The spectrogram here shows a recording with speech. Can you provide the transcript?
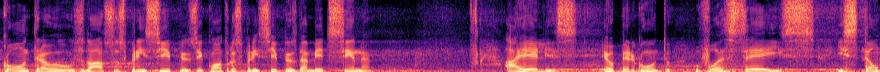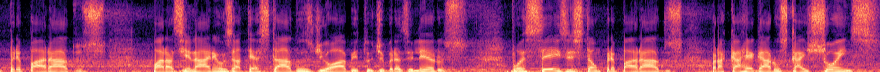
contra os nossos princípios e contra os princípios da medicina. A eles eu pergunto: vocês estão preparados para assinarem os atestados de óbito de brasileiros? Vocês estão preparados para carregar os caixões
